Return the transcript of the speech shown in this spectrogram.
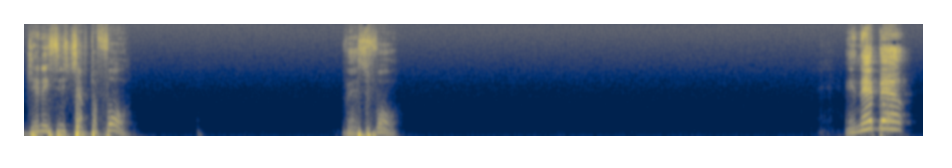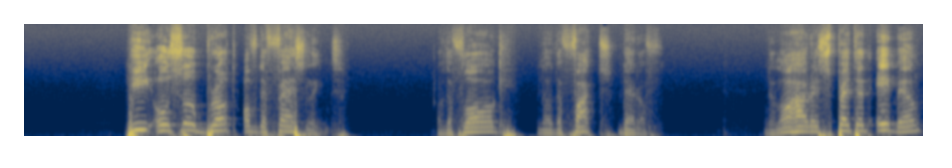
Genesis chapter 4, verse 4. And Abel, he also brought of the firstlings of the flock and the fat thereof. The Lord had respected Abel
